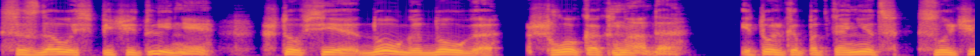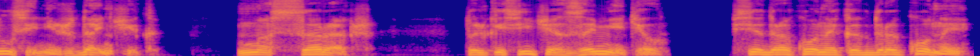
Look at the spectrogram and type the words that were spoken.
создалось впечатление, что все долго-долго шло как надо. И только под конец случился нежданчик. Массаракш. Только сейчас заметил. Все драконы как драконы,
